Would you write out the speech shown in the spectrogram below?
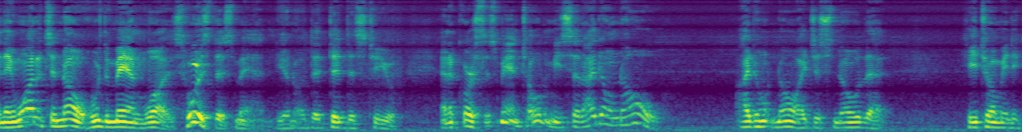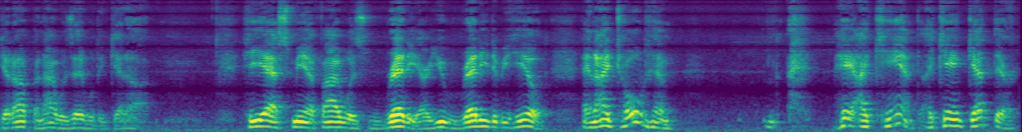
and they wanted to know who the man was. Who is this man? You know that did this to you? And of course, this man told him. He said, "I don't know. I don't know. I just know that he told me to get up, and I was able to get up. He asked me if I was ready. Are you ready to be healed? And I told him, Hey, I can't. I can't get there.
